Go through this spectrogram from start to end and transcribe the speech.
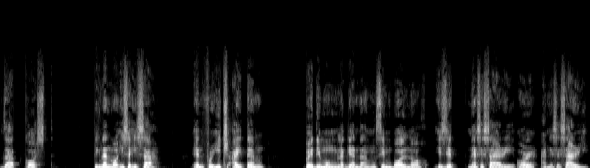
that cost. Tingnan mo isa-isa. And for each item, pwede mong lagyan ng symbol, no? Is it necessary or unnecessary?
